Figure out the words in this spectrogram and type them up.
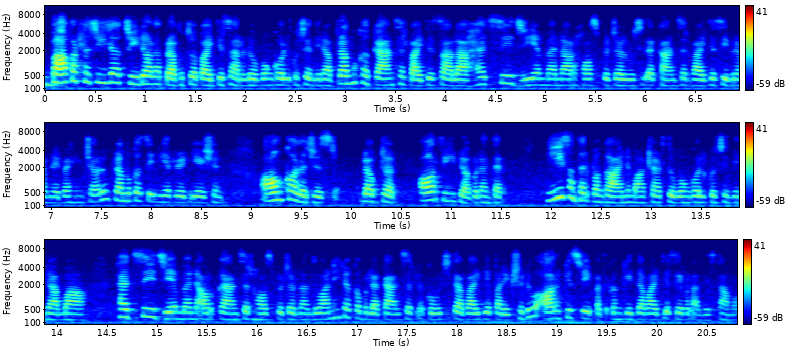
బాపట్ల జిల్లా చీరాల ప్రభుత్వ వైద్యశాలలో ఒంగోలుకు చెందిన ప్రముఖ క్యాన్సర్ వైద్యశాల హెచ్సిజిఎంఎన్ఆర్ హాస్పిటల్ ఉచిత క్యాన్సర్ వైద్య శిబిరం నిర్వహించారు ప్రముఖ senior radiation oncologist doctor R V Raghunandan. ఈ సందర్భంగా ఆయన మాట్లాడుతూ ఒంగోలుకు చెందిన మా హెచ్సి ఆర్ క్యాన్సర్ హాస్పిటల్ నందు అన్ని రకముల క్యాన్సర్లకు ఉచిత వైద్య పరీక్షలు ఆరోగ్యశ్రీ పథకం కింద వైద్య సేవలు అందిస్తాము.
